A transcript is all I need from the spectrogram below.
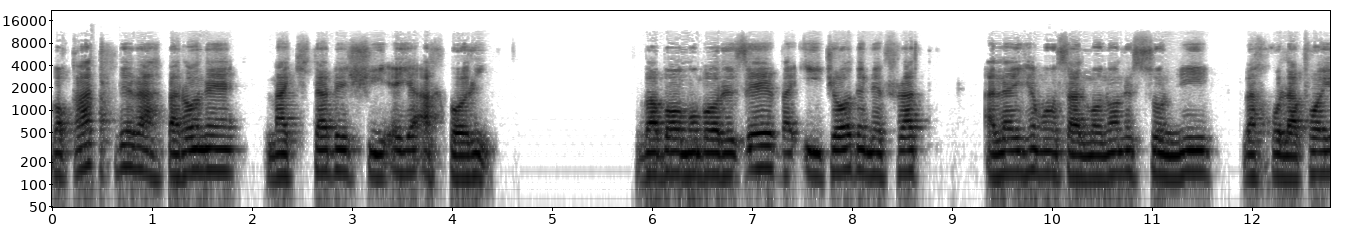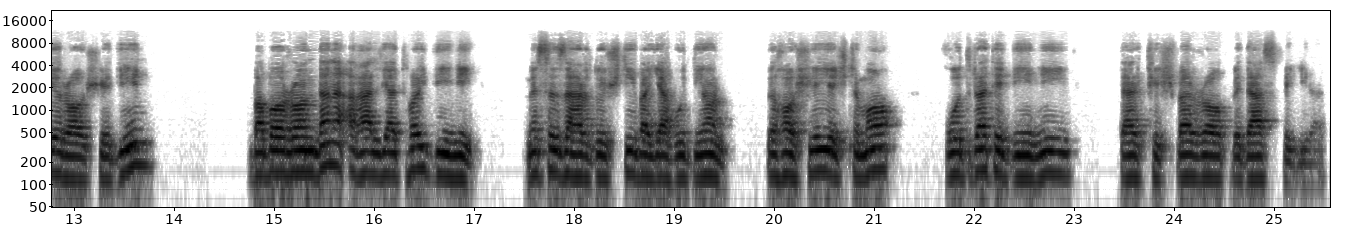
با قتل رهبران مکتب شیعه اخباری و با مبارزه و ایجاد نفرت علیه مسلمانان سنی و خلفای راشدین و با راندن اقلیت های دینی مثل زردشتی و یهودیان به حاشیه اجتماع قدرت دینی در کشور را به دست بگیرد.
